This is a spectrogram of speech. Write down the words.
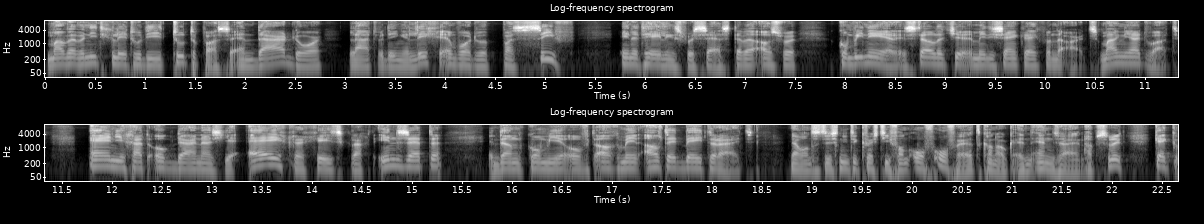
Maar we hebben niet geleerd hoe die toe te passen. En daardoor laten we dingen liggen en worden we passief in het helingsproces. Terwijl als we combineren, stel dat je een medicijn krijgt van de arts, maakt niet uit wat. En je gaat ook daarnaast je eigen geestkracht inzetten. Dan kom je over het algemeen altijd beter uit. Ja, want het is niet een kwestie van of-of. Het kan ook en-en zijn. Absoluut. Kijk,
